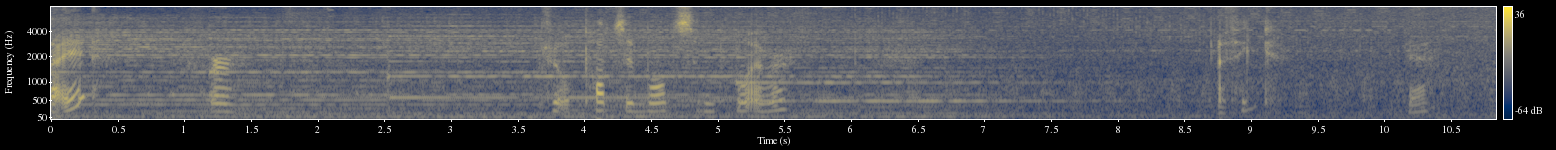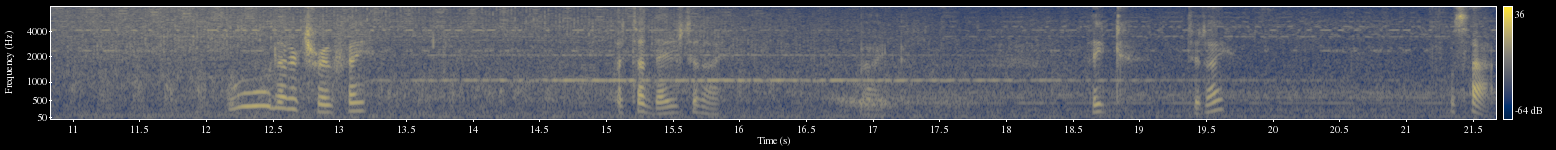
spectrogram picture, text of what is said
that it? For little pods and mods and whatever? I think. Yeah. Ooh, another trophy. I've done those, did I? Right. I think. Did I? What's that?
